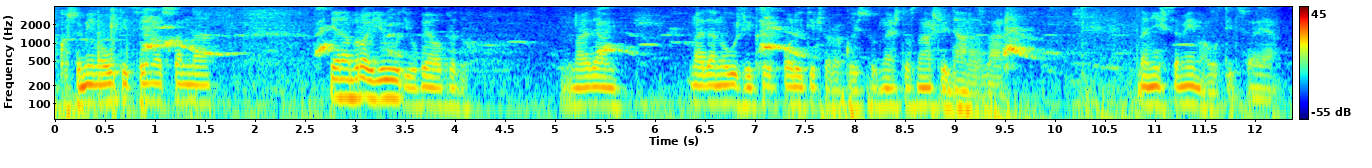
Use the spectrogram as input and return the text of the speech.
Ako sam imao uticaj, imao sam na jedan broj ljudi u Beogradu. Na jedan, na jedan uži krug političara koji su nešto značili danas znači. Na njih sam imao uticaja.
